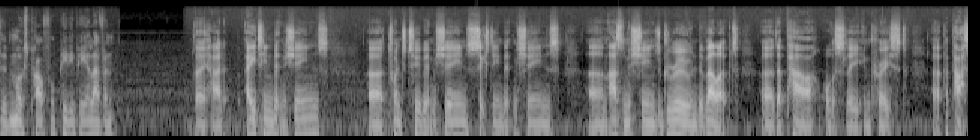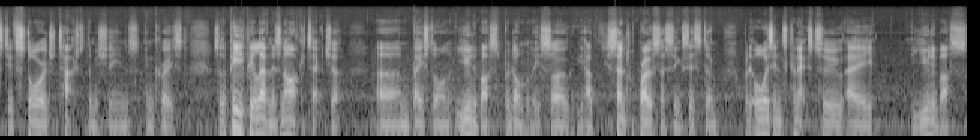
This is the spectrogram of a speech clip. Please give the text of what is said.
the most powerful PDP 11. They had 18 bit machines, 22 uh, bit machines, 16 bit machines. Um, as the machines grew and developed, uh, the power obviously increased. Uh, capacity of storage attached to the machines increased. So the PDP-11 is an architecture um, based on Unibus predominantly. So you have central processing system, but it always interconnects to a Unibus,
